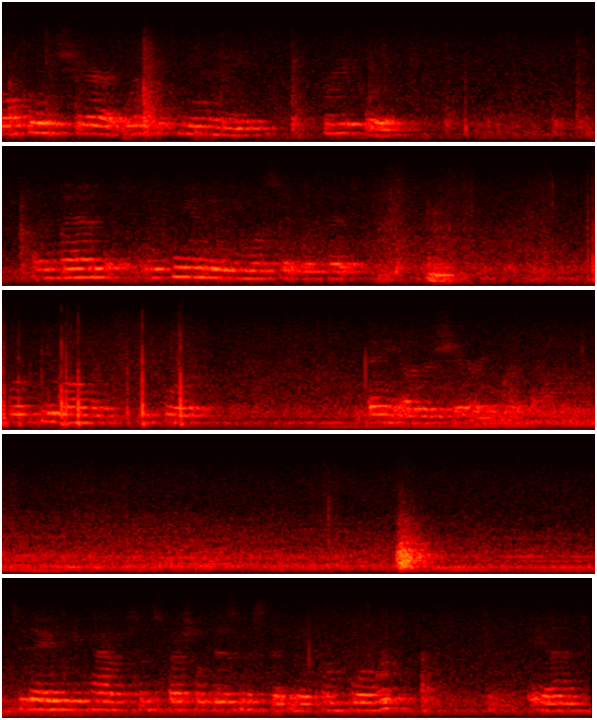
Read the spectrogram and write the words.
vocally share it with the community briefly. And then the community will sit with it for a few moments before any other sharing might happen. Today we have some special business that may come forward. And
